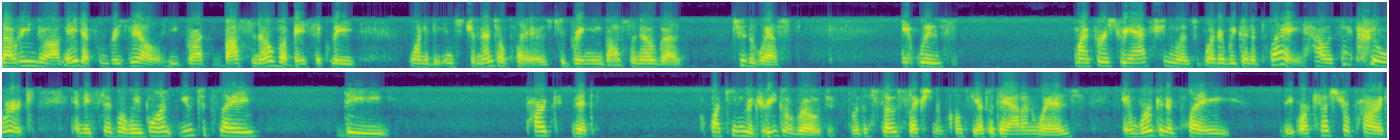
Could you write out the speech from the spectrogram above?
Laurindo Almeida from Brazil, he brought bossa nova, basically one of the instrumental players, to bringing bossa nova to the West. It was my first reaction was, what are we going to play? How is that going to work? And they said, well, we want you to play the part that Joaquin Rodrigo wrote for the slow section of Concierto de Aranjuez, and we're going to play the orchestral part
